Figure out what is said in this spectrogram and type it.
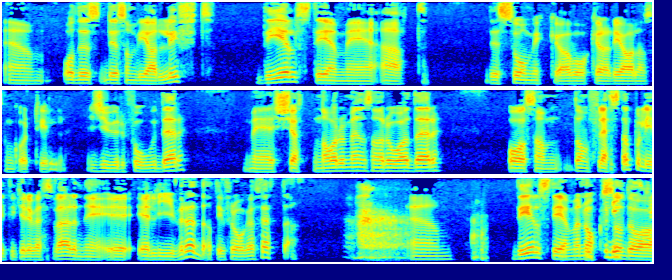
Ehm, och det, det som vi har lyft, dels det med att det är så mycket av åkerarealen som går till djurfoder med köttnormen som råder och som de flesta politiker i västvärlden är, är, livrädda att ifrågasätta. Ehm, dels det men också då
